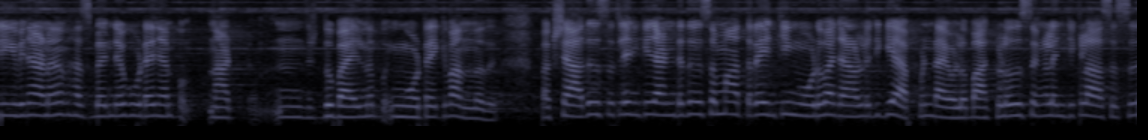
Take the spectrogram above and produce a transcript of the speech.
ലീവിനാണ് ഹസ്ബൻഡിന്റെ കൂടെ ഞാൻ ദുബായിൽ നിന്ന് ഇങ്ങോട്ടേക്ക് വന്നത്. പക്ഷേ ആ ദിവസത്തിൽ എനിക്ക് രണ്ട് ദിവസം മാത്രമേ എനിക്ക് ഇങ്ങോട്ട് വരാനുള്ളൊരു ഗ്യാപ്പ് ഉണ്ടായുള്ളൂ. ബാക്കിയുള്ള ദിവസങ്ങൾ എനിക്ക് ക്ലാസ്സസ്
